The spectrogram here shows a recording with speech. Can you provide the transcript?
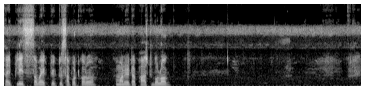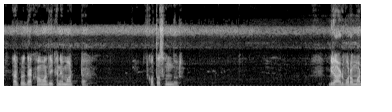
তাই প্লিজ সবাই একটু একটু সাপোর্ট করো। আমার এটা ফার্স্ট ব্লগ তারপরে দেখো আমাদের এখানে মাঠটা। কত সুন্দর। বিরাট বড় মাঠ,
